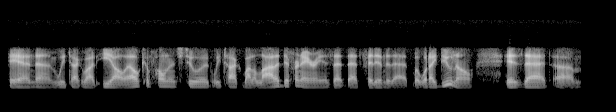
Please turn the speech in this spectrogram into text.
and um, we talk about ELL components to it. We talk about a lot of different areas that that fit into that. But what I do know is that um,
